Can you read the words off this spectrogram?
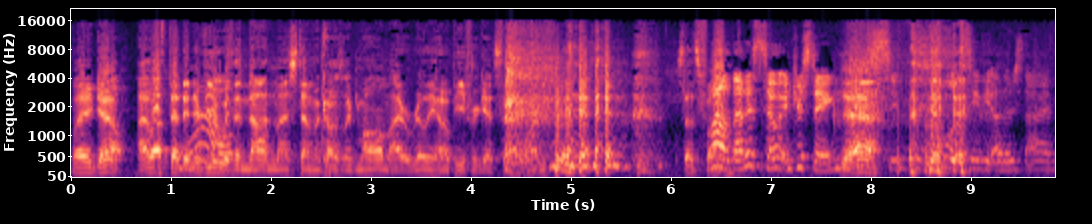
There you go. I left that interview Wow. with a knot in my stomach. I was like, "Mom, I really hope he forgets that one." so that's fun. Wow, that is so interesting. yeah. Super cool to see the other side.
